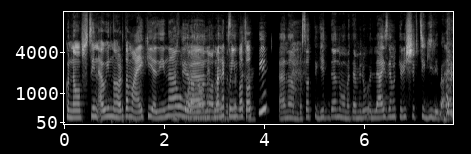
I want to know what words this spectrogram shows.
كنا مبسوطين أوي النهارده معاكِ يا دينا، ونتمنى تكوني اتبسطت أوي. انبسطتِ. جدًا وما تعملوا اللي عايز يعمل career shift ييجي لي بقى.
